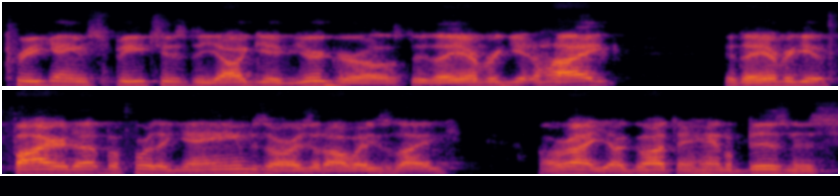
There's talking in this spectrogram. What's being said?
pregame speeches do y'all give your girls? Do they ever get hyped? Do they ever get fired up before the games? Or is it always like, all right, y'all go out there and handle business.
